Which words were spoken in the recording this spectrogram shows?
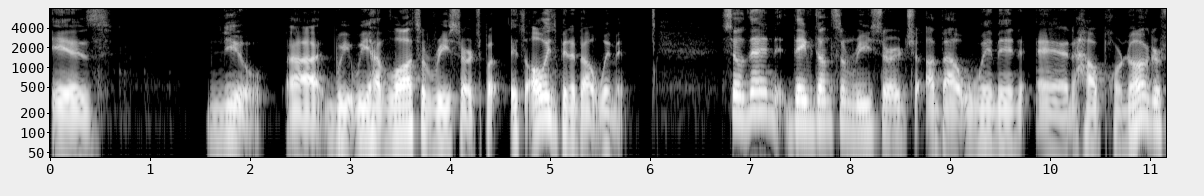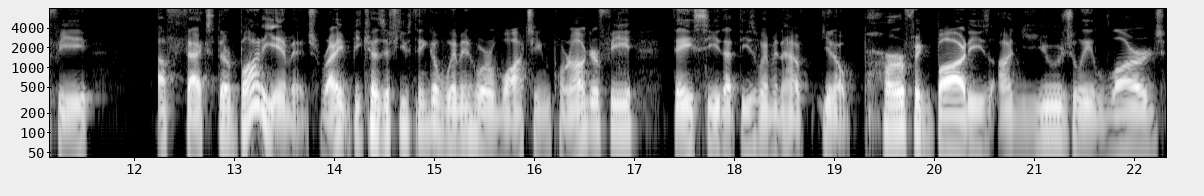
is new. Uh, we we have lots of research, but it's always been about women. So then they've done some research about women and how pornography affects their body image, right? Because if you think of women who are watching pornography, they see that these women have, you know, perfect bodies, unusually large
